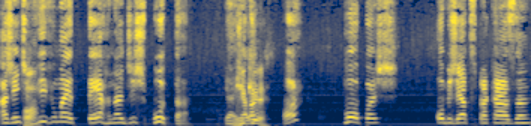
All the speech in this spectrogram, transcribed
a gente Ó. vive uma eterna disputa. E aí De ela, quê? ó, roupas, objetos para casa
